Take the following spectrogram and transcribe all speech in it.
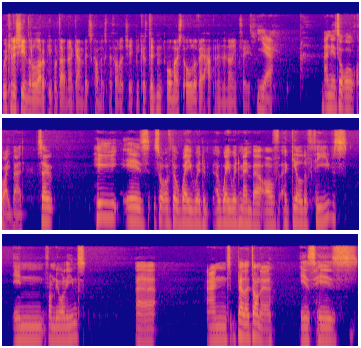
We can assume that a lot of people don't know Gambit's comics mythology because didn't almost all of it happen in the 90s? Yeah. And it's all quite bad. So he is sort of the wayward a wayward member of a guild of thieves in from New Orleans. Uh and Belladonna is his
